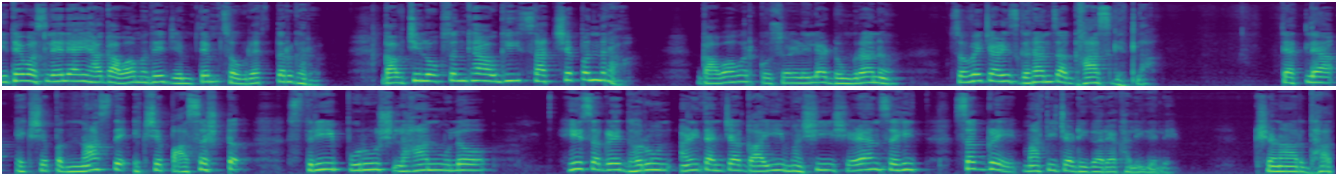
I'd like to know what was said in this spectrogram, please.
तिथे वसलेल्या ह्या गावामध्ये जेमतेम चौऱ्याहत्तर घरं गावची लोकसंख्या अवघी सातशे पंधरा. गावावर कोसळलेल्या डोंगरानं चव्वेचाळीस घरांचा घास घेतला. त्यातल्या एकशे पन्नास ते एकशे पासष्ट स्त्री पुरुष लहान मुलं हे सगळे धरून आणि त्यांच्या गायी म्हशी शेळ्यांसहित सगळे मातीच्या ढिगाऱ्याखाली गेले. क्षणार्धात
